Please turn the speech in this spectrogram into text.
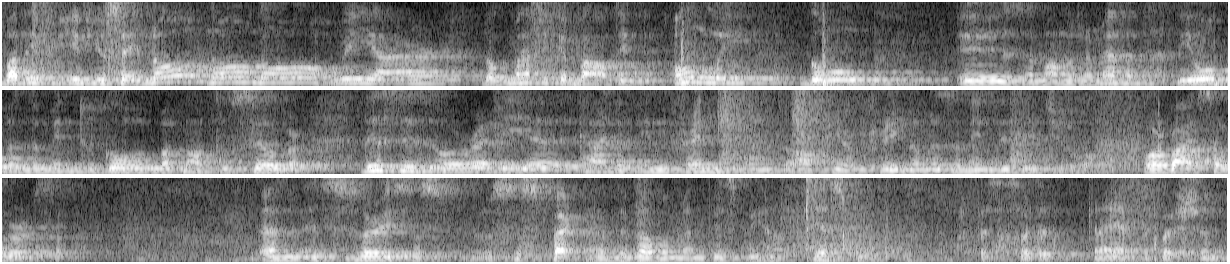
But if, if you say, no, no, no, we are dogmatic about it, only gold is a monetary method, we open the mint to gold but not to silver. This is already a kind of infringement of your freedom as an individual, or vice versa. And it's very sus- suspect that the government is behind. Yes, please. Professor Soiter, can I ask a question?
